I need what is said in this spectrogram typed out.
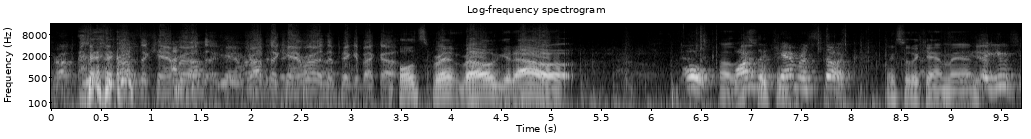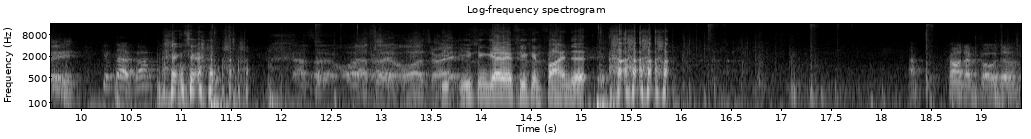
Drop. drop the camera. Drop and the then- camera Drop and the then pick it camera back and then up. pick it back up. Hold sprint, bro. Get out. Oh, Oh, why that's is the the camera stuck? Thanks for the cam, man. Yeah, Hey, you, see? give that back. That's what it was. That's what it was, you, right? you can get it if you can find it. I found a bozo.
